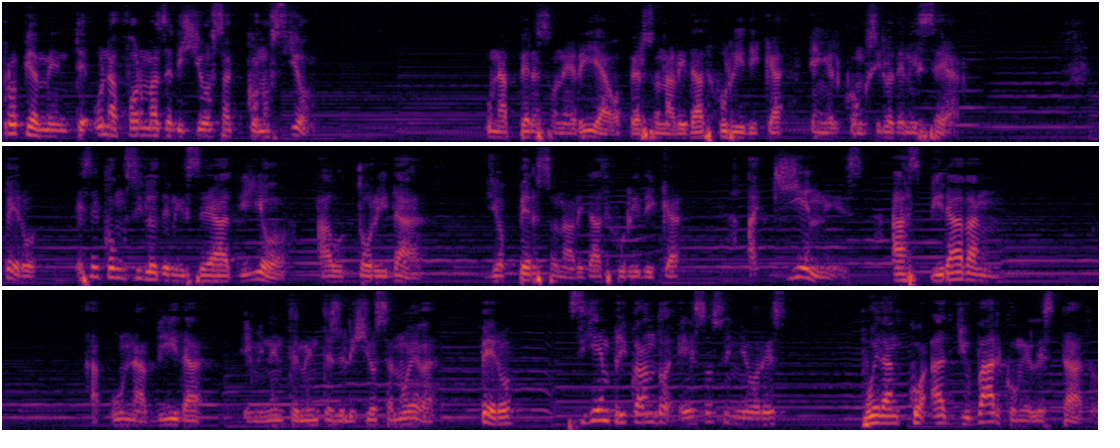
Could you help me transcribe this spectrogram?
propiamente una forma religiosa conoció una personería o personalidad jurídica en el concilio de Nicea. Pero ese concilio de Nicea dio autoridad, dio personalidad jurídica a quienes aspiraban a una vida eminentemente religiosa nueva, pero siempre y cuando esos señores puedan coadyuvar con el Estado,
